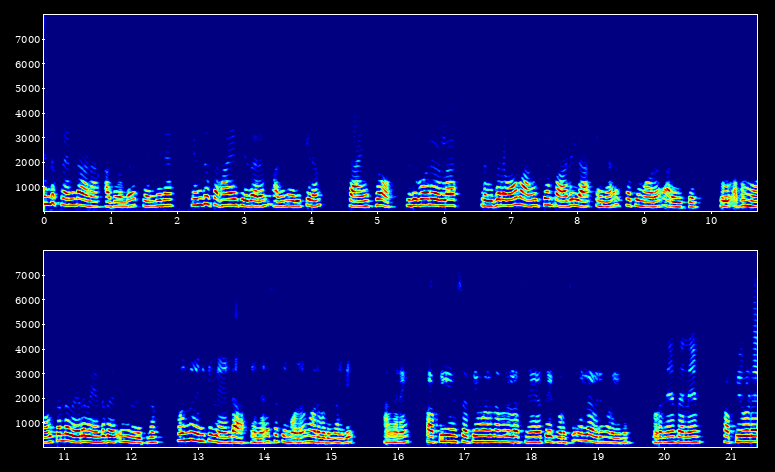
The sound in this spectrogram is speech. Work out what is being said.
എന്റെ ഫ്രണ്ടാണ് അതുകൊണ്ട് ഫ്രണ്ടിന് എന്ത് സഹായം ചെയ്താലും അതിനൊരിക്കലും താങ്ക്സോ ഇതുപോലെയുള്ള പ്രതിഫലമോ വാങ്ങിക്കാൻ പാടില്ല എന്ന് സത്യമോൾ അറിയിച്ചു. ഓ അപ്പൊ മോൾക്കെന്താ വേറെ വേണ്ടത് എന്ന് ചോദിച്ചതും ഒന്നും എനിക്ക് വേണ്ട എന്ന് സത്യമോൾ മറുപടി നൽകി. അങ്ങനെ പപ്പിയും സത്യമോളും തമ്മിലുള്ള സ്നേഹത്തെക്കുറിച്ച് എല്ലാവരും അറിയുന്നു. ഉടനെ തന്നെ പപ്പിയോട്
